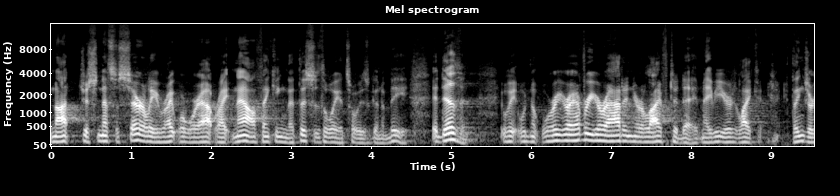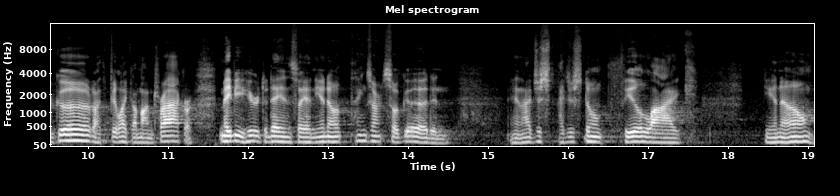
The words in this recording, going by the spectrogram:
not just necessarily right where we're at right now, thinking that this is the way it's always going to be. It doesn't. Wherever you're at in your life today, maybe you're like, things are good, I feel like I'm on track, or maybe you're here today and saying, you know, things aren't so good, and, and I, just, I just don't feel like, you know,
